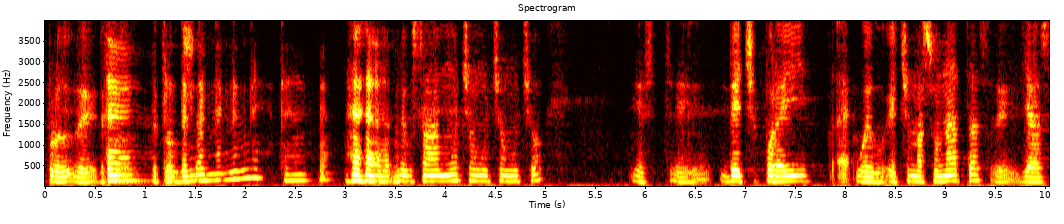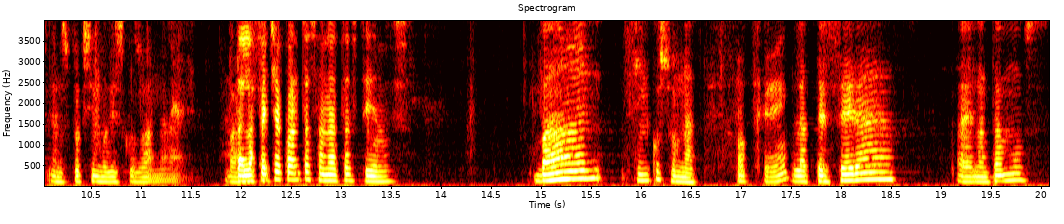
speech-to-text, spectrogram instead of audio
produ- de, de de producción. Me gustaba mucho, mucho, mucho. Este, de hecho, por ahí eh, he hecho más sonatas. eh, ya en los próximos discos van a. van Hasta a la fecha, ¿cuántas sonatas tienes? Van cinco sonatas. Ok. La tercera, adelantamos.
